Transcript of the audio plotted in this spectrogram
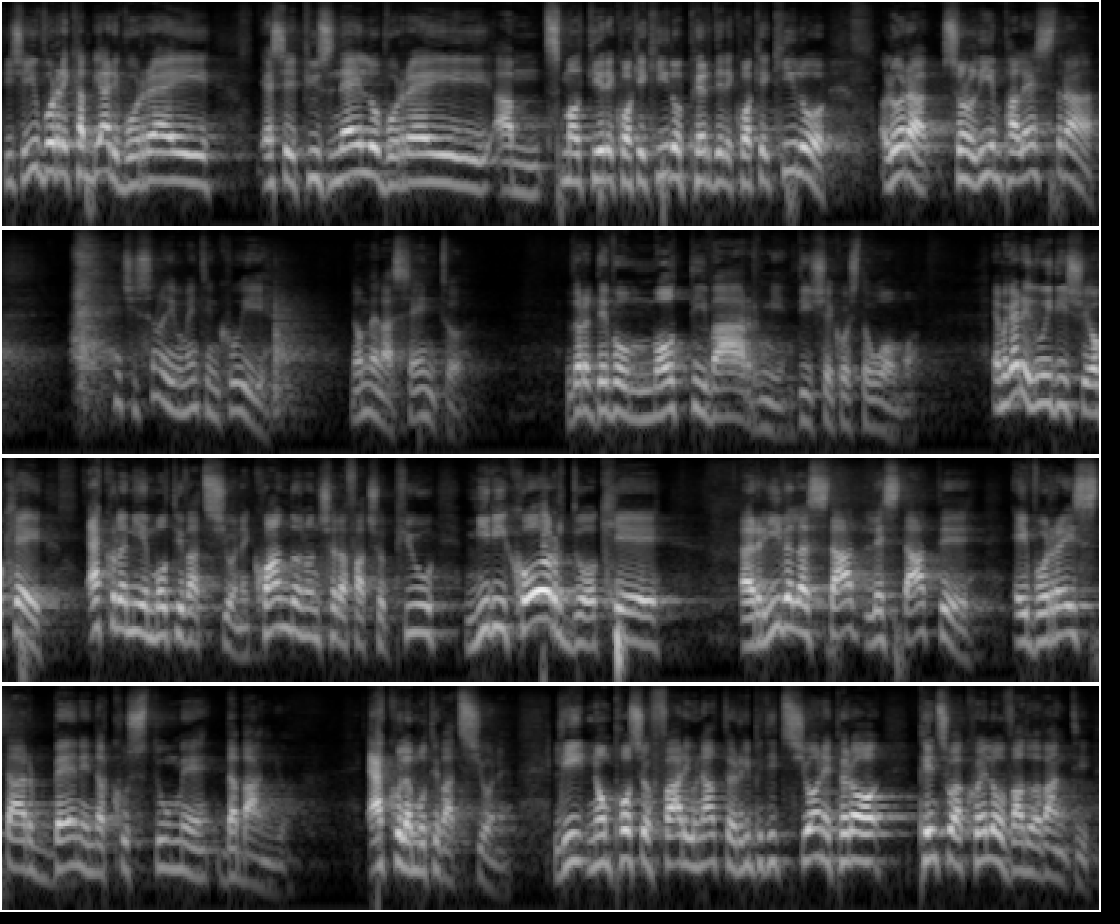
dice io vorrei cambiare, vorrei essere più snello, vorrei um, smaltire qualche chilo, perdere qualche chilo, allora sono lì in palestra e ci sono dei momenti in cui non me la sento. Allora devo motivarmi, dice questo uomo. E magari lui dice, ok, ecco la mia motivazione, quando non ce la faccio più, mi ricordo che arriva l'estate, e vorrei star bene nel costume da bagno. Ecco la motivazione. Lì non posso fare un'altra ripetizione, però penso a quello e vado avanti.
